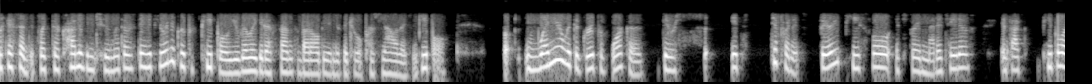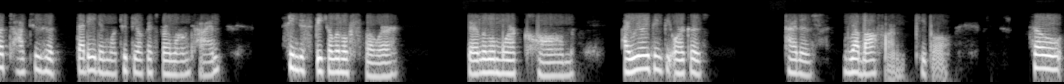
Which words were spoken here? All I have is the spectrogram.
like I said, it's like they're kind of in tune with everything. If you're in a group of people, you really get a sense about all the individual personalities and people. But when you're with a group of orcas, there's it's different. It's very peaceful. It's very meditative. In fact, people I've talked to who have studied and worked with the orcas for a long time seem to speak a little slower. They're a little more calm. I really think the orcas kind of rub off on people. So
